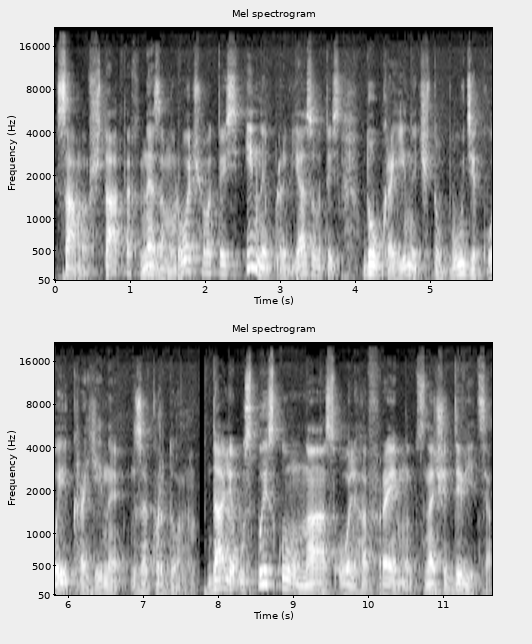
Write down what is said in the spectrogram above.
саме в Штатах, не заморочуватись і не прив'язуватись до України чи до будь-якої країни за кордоном. Далі у списку у нас Ольга Фреймут. Значить, дивіться,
